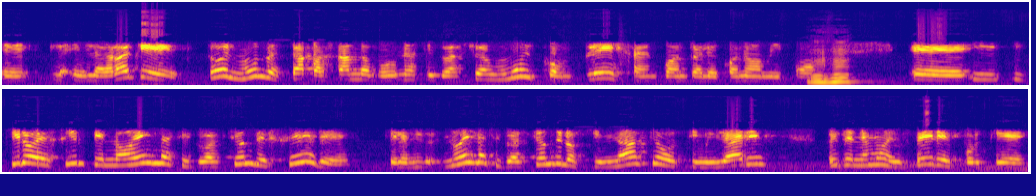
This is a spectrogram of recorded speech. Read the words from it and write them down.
Eh, la, la verdad que todo el mundo está pasando por una situación muy compleja en cuanto al económico. Eh, y, y quiero decir que no es la situación de Ceres, que la- no es la situación de los gimnasios o similares que tenemos en Ceres, porque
